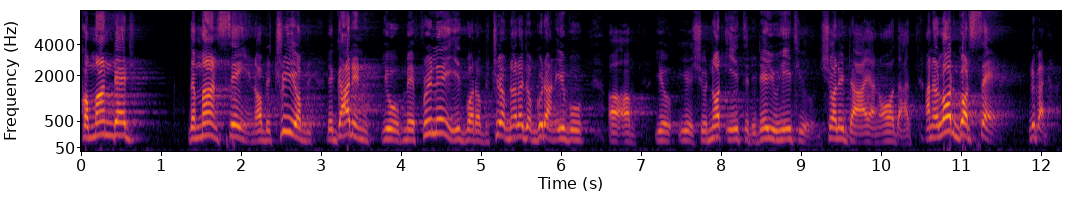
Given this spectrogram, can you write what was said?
commanded the man, saying, Of the tree of the, garden you may freely eat, but of the tree of knowledge of good and evil uh, um, you, you should not eat. The day you eat, you surely die, and all that. And the Lord God said, Look at that.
